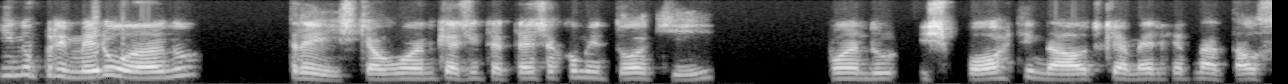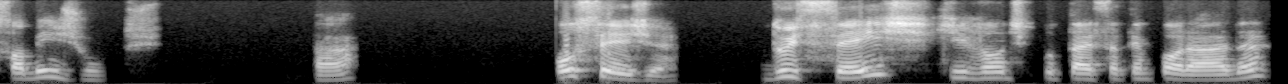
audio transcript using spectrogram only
E no primeiro ano, três, que é o ano que a gente até já comentou aqui, quando Esporte, Náutico e América do Natal sobem juntos. Tá? Ou seja, dos seis que vão disputar essa temporada,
